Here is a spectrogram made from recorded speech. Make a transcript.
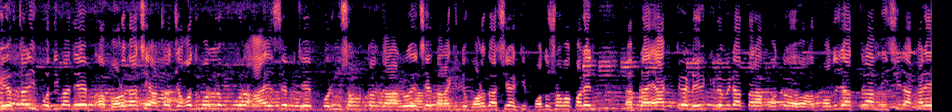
গ্রেফতারি প্রতিবাদে বড়গাছিয়া অর্থাৎ জগৎবল্লভপুর আইএসএফ যে কর্মী সমর্থক যারা রয়েছে, তারা কিন্তু বড়গাছিয়া একটি পদসভা করেন। প্রায় এক থেকে দেড় কিলোমিটার তারা পদ পদযাত্রা মিছিল আকারে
